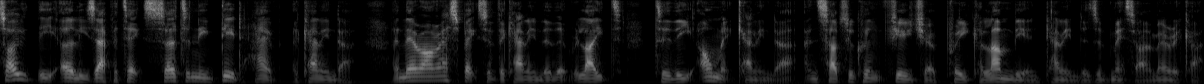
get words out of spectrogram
So the early Zapotecs certainly did have a calendar, and there are aspects of the calendar that relate to the Olmec calendar and subsequent future pre Columbian calendars of Mesoamerica.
